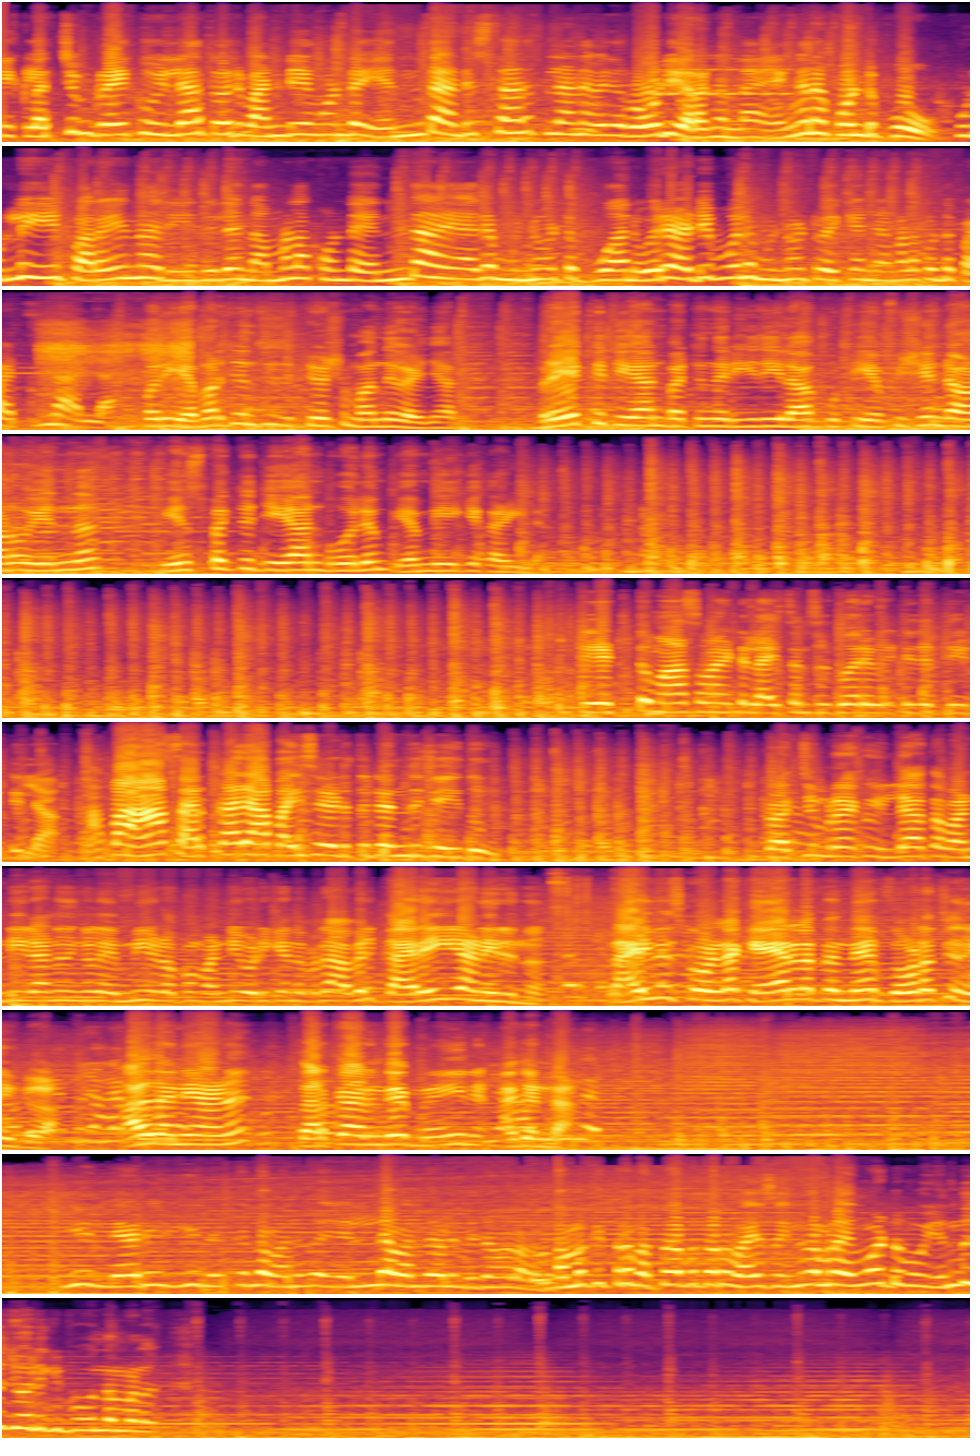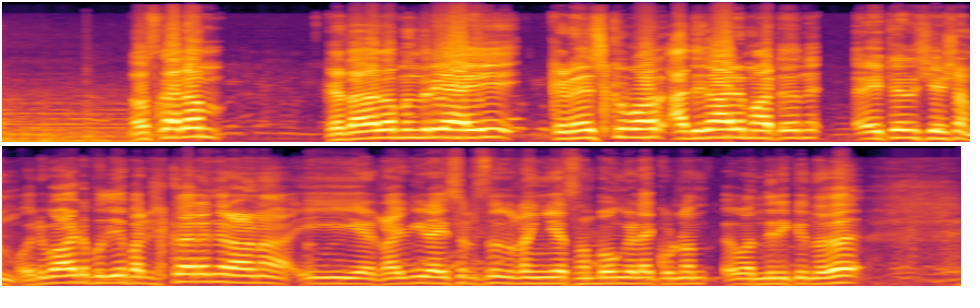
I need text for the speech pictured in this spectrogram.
ഈ ക്ലച്ചും ബ്രേക്കും ഇല്ലാത്ത ഒരു വണ്ടിയും കൊണ്ട് എന്ത് അടിസ്ഥാനത്തിലാണ് ഇവർ റോഡിൽ ഇറങ്ങുന്നത് എങ്ങനെ കൊണ്ടുപോകും പുള്ളി ഈ പറയുന്ന രീതിയിൽ നമ്മളെ കൊണ്ട് എന്തായാലും മുന്നോട്ട് പോകാൻ ഒരു അടി പോലും മുന്നോട്ട് വയ്ക്കാൻ ഞങ്ങളെ കൊണ്ട് പറ്റുന്നതല്ല. ഒരു എമർജൻസി സിറ്റുവേഷൻ വന്നു കഴിഞ്ഞാൽ ബ്രേക്ക് ചെയ്യാൻ പറ്റുന്ന രീതിയിൽ ആ കുട്ടി എഫിഷ്യന്റ് ആണോ എന്ന് ഇൻസ്പെക്ട് ചെയ്യാൻ പോലും എം ഇക്ക് കഴിയില്ല. എട്ട് മാസമായിട്ട് ലൈസൻസ് ഇതുവരെ വീട്ടിലെത്തിയിട്ടില്ല. അപ്പൊ ആ സർക്കാർ ആ പൈസ എടുത്തിട്ട് എന്ത് ചെയ്തു? ക്ലച്ചും ബ്രേക്കും ഇല്ലാത്ത വണ്ടിയിലാണ് നിങ്ങൾ എം ഇയോടൊപ്പം വണ്ടി ഓടിക്കുന്നത്. പറഞ്ഞാൽ അവർ കരയുകയാണ് ഇരുന്ന്. ഡ്രൈവിംഗ് സ്കൂളിലെ കേരളത്തിൽ നിന്ന് തുടച്ചു നിൽക്കുക. അത് തന്നെയാണ് സർക്കാരിന്റെ മെയിൻ അജണ്ട ഈ ലേഡി ഈ നിൽക്കുന്ന വനിത എല്ലാ വനിതകളും വിധവളാണ് നമുക്ക് ഇത്ര പത്ത് നാൽപ്പത്താറ് വയസ്സ് ഇനി നമ്മൾ എങ്ങോട്ട് പോകും? എന്ത് ജോലിക്ക് പോകും നമ്മൾ? നമസ്കാരം. ഗതാഗത മന്ത്രിയായി ഗണേഷ് കുമാർ അധികാരം മാറ്റത്തിന് ഏറ്റതിനു ശേഷം ഒരുപാട് പുതിയ പരിഷ്കാരങ്ങളാണ് ഈ ഡ്രൈവിംഗ് ലൈസൻസ് തുടങ്ങിയ സംഭവങ്ങളെ കൊണ്ടു വന്നിരിക്കുന്നത്.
